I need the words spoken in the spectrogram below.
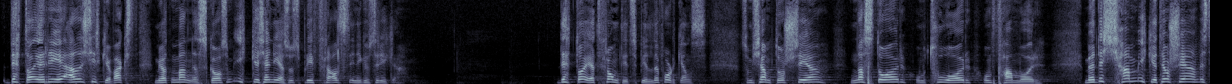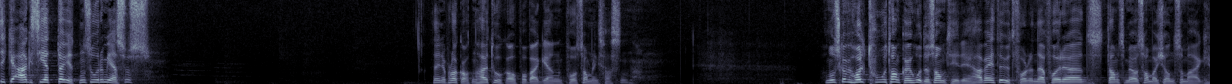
Dette er reell kirkevekst med at mennesker som ikke kjenner Jesus, blir frelst inn i Guds rike. Dette er et framtidsbilde folkens, som kommer til å skje neste år, om to år, om fem år. Men det kommer ikke til å skje hvis ikke jeg sier et døytens ord om Jesus. Denne plakaten her tok jeg opp på veggen på samlingsfesten. Nå skal vi holde to tanker i hodet samtidig. Jeg vet det er utfordrende for eh, dem som er av samme kjønn som meg.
